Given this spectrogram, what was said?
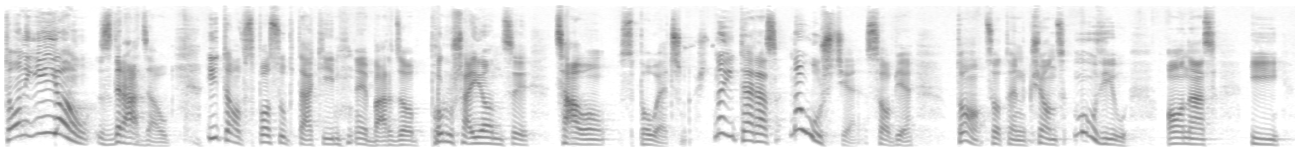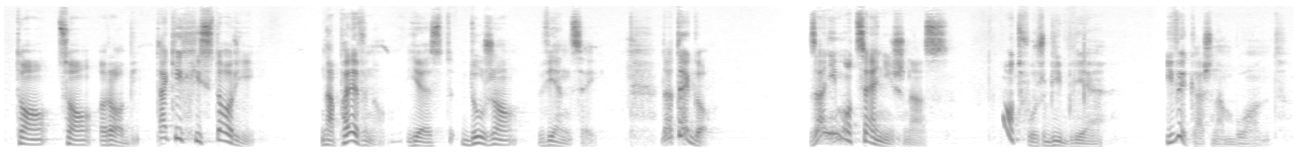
to on i ją zdradzał. I to w sposób taki e, bardzo poruszający całą społeczność. No i teraz nałóżcie sobie to, co ten ksiądz mówił o nas i to, co robi. Takich historii na pewno jest dużo więcej. Dlatego, zanim ocenisz nas, otwórz Biblię i wykaż nam błąd.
